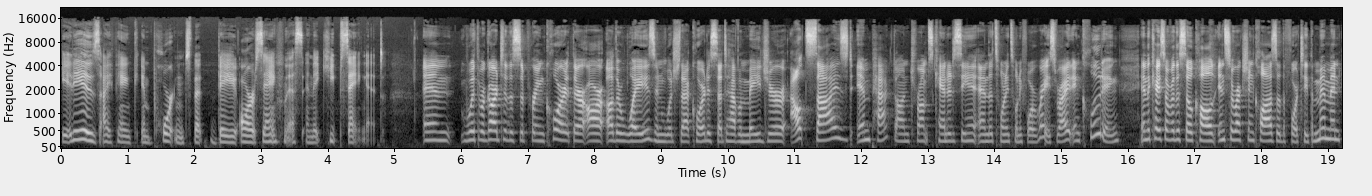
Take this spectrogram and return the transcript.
it is, I think, important that they are saying this and they keep saying it. And with regard to the Supreme Court, there are other ways in which that court is said to have a major outsized impact on Trump's candidacy and the 2024 race, right? Including in the case over the so called insurrection clause of the 14th Amendment,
